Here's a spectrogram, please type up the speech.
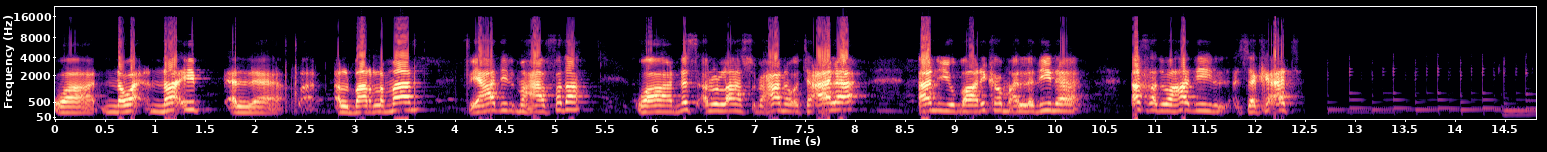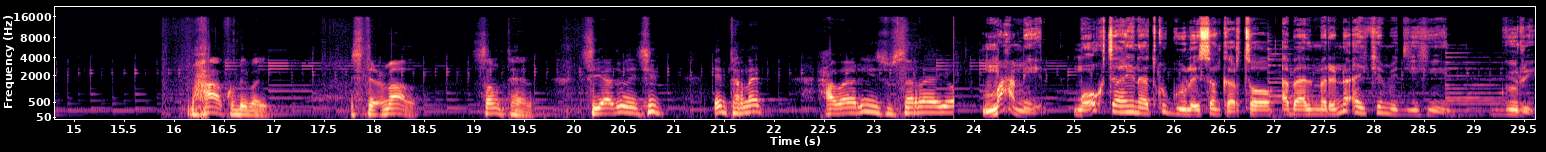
ونائب البرلمان في هذه المحافظة. ونسأل الله سبحانه وتعالى أن يباركهم الذين أخذوا هذه الزكاة maxaa ku dhibay isticmaal samtel si aad u heshid internet xawaarihiisu sarreeyo maxmil ma og tahay inaad ku guulaysan karto abaalmarinno ay ka mid yihiin guri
